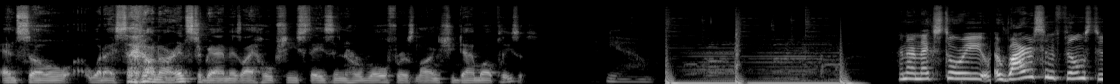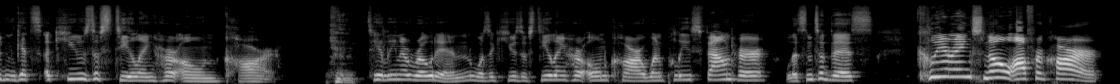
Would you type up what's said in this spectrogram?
And so, what I said on our Instagram is, I hope she stays in her role for as long as she damn well pleases. Yeah. In our next story, a Ryerson film student gets accused of stealing her own car. Taylina Roden was accused of stealing her own car when police found her, listen to this, clearing snow off her car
